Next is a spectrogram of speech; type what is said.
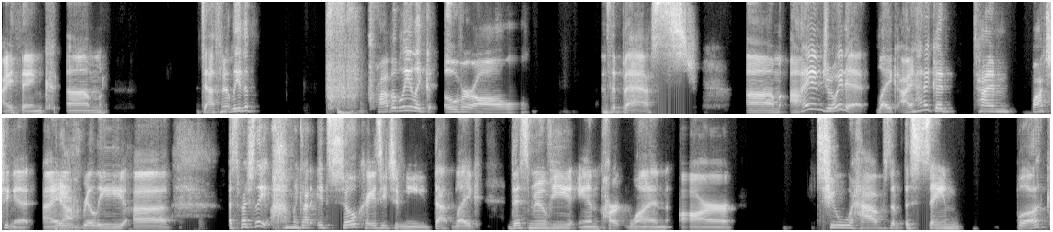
I think. Um definitely the probably like overall the best. Um I enjoyed it. Like I had a good time watching it. I Yeah. really uh especially oh my god, it's so crazy to me that like this movie and part 1 are two halves of the same book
